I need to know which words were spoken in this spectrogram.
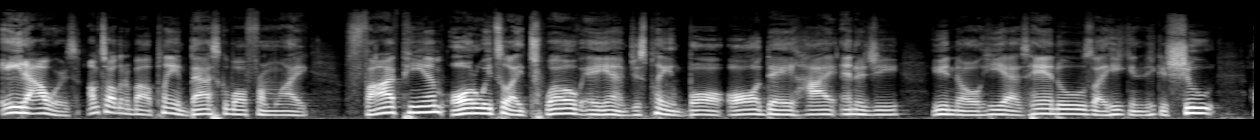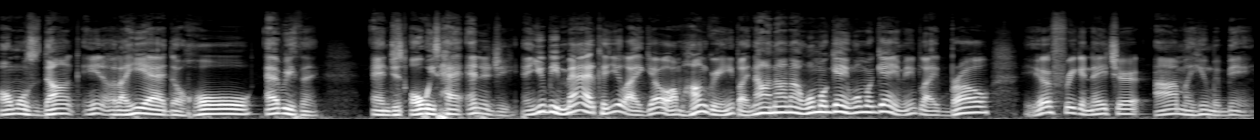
eight hours. I'm talking about playing basketball from like 5 p.m. all the way to like 12 a.m. Just playing ball all day, high energy, You know, he has handles, like he can he can shoot, almost dunk, you know, like he had the whole everything and just always had energy. And you'd be mad because you're like, yo, I'm hungry. And he'd be like, no, no, no, one more game, one more game. And he'd be like, bro, you're a freak of nature. I'm a human being.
